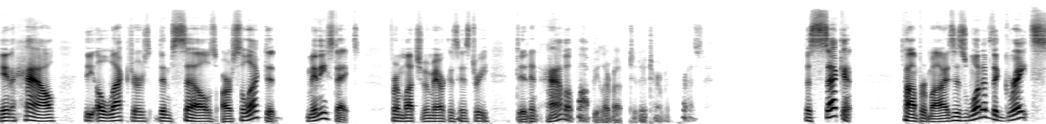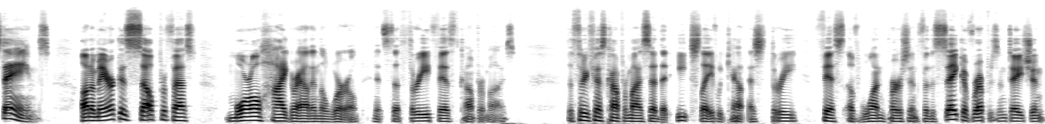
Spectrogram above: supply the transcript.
in how the electors themselves are selected. Many states, for much of America's history, didn't have a popular vote to determine the president. The second compromise is one of the great stains on America's self professed moral high ground in the world, and it's the three fifths compromise. The three fifths compromise said that each slave would count as three fifths of one person for the sake of representation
